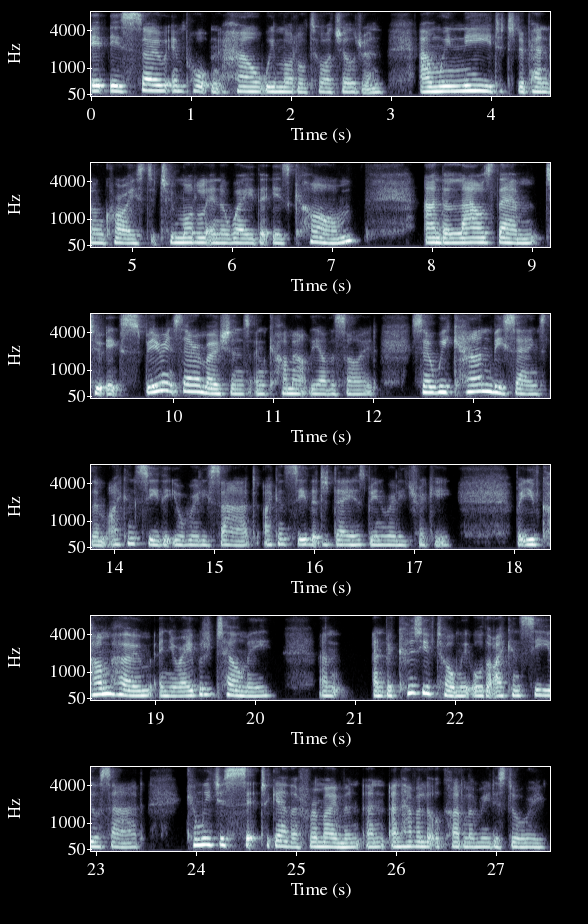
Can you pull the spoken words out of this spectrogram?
it is so important how we model to our children. And we need to depend on Christ to model in a way that is calm and allows them to experience their emotions and come out the other side. So we can be saying to them, I can see that you're really sad. I can see that today has been really tricky, but you've come home and you're able to tell me. And, and because you've told me, all that I can see you're sad, can we just sit together for a moment and, and have a little cuddle and read a story?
